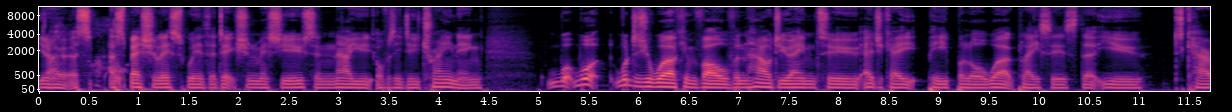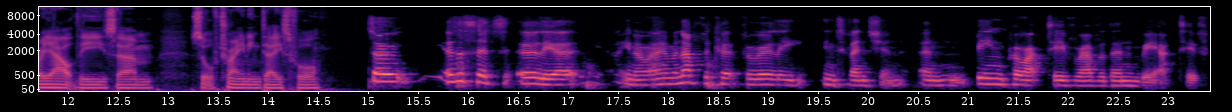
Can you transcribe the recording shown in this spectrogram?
you know, a, a specialist with addiction misuse, and now you obviously do training. What what what does your work involve, and how do you aim to educate people or workplaces that you carry out these um, sort of training days for? So, as I said earlier, you know, I am an advocate for early intervention and being proactive rather than reactive.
